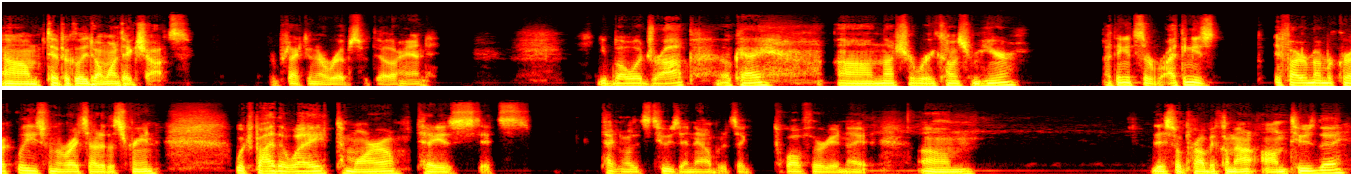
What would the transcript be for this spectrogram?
Um, typically, don't want to take shots. They're protecting their ribs with the other hand. Yeboah drop. Okay, uh, I'm not sure where he comes from here. I think it's the. I think he's. If I remember correctly, he's from the right side of the screen. Which, by the way, tomorrow, today is it's technically it's Tuesday now, but it's like 12:30 at night. Um, this will probably come out on Tuesday,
